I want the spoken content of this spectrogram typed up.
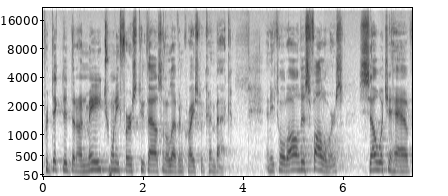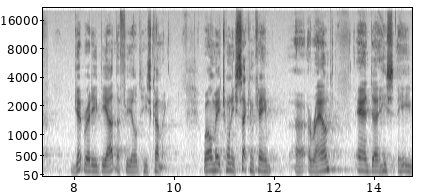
predicted that on May 21st, 2011, Christ would come back. And he told all his followers, sell what you have, get ready, be out in the field, he's coming. Well, May 22nd came uh, around, and uh, he, he,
